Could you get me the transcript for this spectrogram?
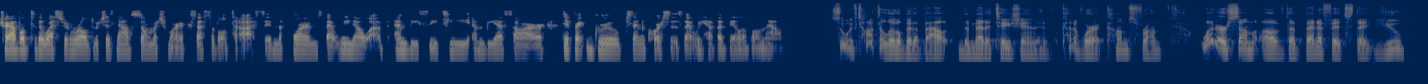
traveled to the Western world, which is now so much more accessible to us in the forms that we know of MBCT, MBSR, different groups and courses that we have available now. So, we've talked a little bit about the meditation and kind of where it comes from. What are some of the benefits that you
